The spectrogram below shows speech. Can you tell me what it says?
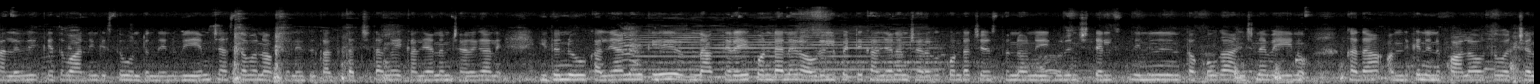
పల్లవికేత వార్నింగ్ ఇస్తూ ఉంటుంది. నువ్వు ఏం చేస్తావో నాకు తెలియదు ఖ- ఖచ్చితంగా ఈ కళ్యాణం జరగాలి. ఇది నువ్వు కళ్యాణంకి నాకు తెలియకుండానే రౌడీలు పెట్టి కళ్యాణం జరగకుండా చేస్తున్నావు. నీ గురించి తెలిసి నిన్ను నేను తక్కువగా అంచనా వేయను కదా? అందుకే నేను ఫాలో అవుతూ వచ్చాను.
